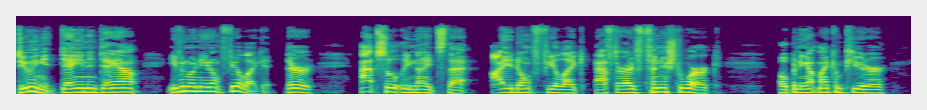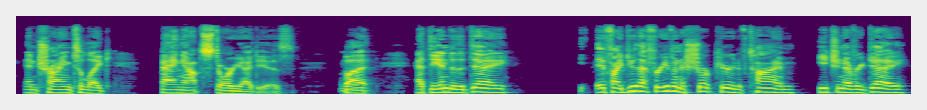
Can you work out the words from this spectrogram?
doing it day in and day out, even when you don't feel like it. There are absolutely nights that I don't feel like after I've finished work, opening up my computer and trying to like bang out story ideas. Mm-hmm. But at the end of the day, if I do that for even a short period of time each and every day,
